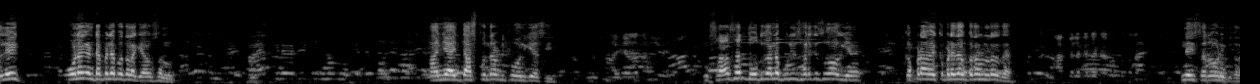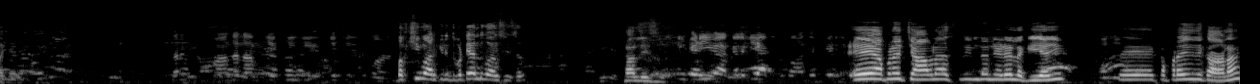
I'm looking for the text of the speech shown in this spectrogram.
ਹਾਲੇ ਪੌਣਾ ਘੰਟਾ ਪਹਿਲੇ ਪਤਾ ਲੱਗਿਆ ਉਹ ਸਾਨੂੰ। ਹਾਂਜੀ ਅੱਜ 10 15 ਮਿੰਟ ਫੋਨ ਕੀਤਾ ਸੀ। ਨੁਕਸਾਨ ਸਰ ਦੋ ਦੁਕਾਨਾਂ ਪੂਰੀ ਸੜ ਕੇ ਸੁਆਹ ਹੋ ਗਈਆਂ। ਕਪੜਾ ਵੇ ਕਪੜੇ ਦਾ ਪਤਾ ਲੱਗਦਾ। ਨਹੀਂ ਸਰ ਉਹ ਨਹੀਂ ਪਤਾ ਲੱਗਿਆ। ਸਰ ਦੁਕਾਨ ਦਾ ਨਾਮ ਕੀ ਹੈ? ਕੀ ਕੀ ਕਿਸ ਚੀਜ਼ ਦੀ ਦੁਕਾਨ ਬਖਸ਼ੀ ਮਾਰਕੀਟ ਦੁਪੱਟਿਆਂ ਦੀ ਦੁਕਾਨ ਸੀ ਸਰ। ਖਾਲੀ ਸੀ। ਕਿਹੜੀ ਅੱਗ ਲੱਗੀ ਅੱਗ ਦੁਕਾਨ ਤੇ? ਕਿਹੜੀ ਇਹ ਆਪਣੇ ਚਾਵਲਾ ਆਈਸਕ੍ਰੀਮ ਦੇ ਨੇੜੇ ਲੱਗੀ ਆ ਜੀ ਤੇ ਕੱਪੜੇ ਦੀ ਦੁਕਾਨ ਆ।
